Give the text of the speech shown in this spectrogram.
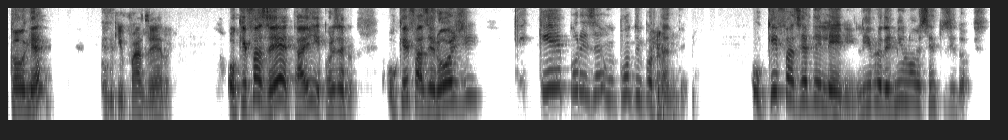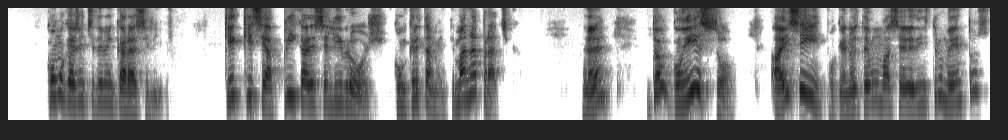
como é? O que fazer? O que fazer, tá aí. Por exemplo, o que fazer hoje, que, que é, por exemplo, um ponto importante. O que fazer de Lenin, livro de 1902. Como que a gente deve encarar esse livro? O que, que se aplica desse livro hoje, concretamente, mas na prática? Né? Então, com isso, Aí sim, porque nós temos uma série de instrumentos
